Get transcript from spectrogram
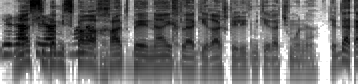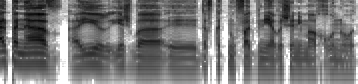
מה הסיבה מספר אחת בעינייך להגירה שלילית מקריית שמונה? כי את יודעת, על פניו, העיר, יש בה אה, דווקא תנופת בנייה בשנים האחרונות.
